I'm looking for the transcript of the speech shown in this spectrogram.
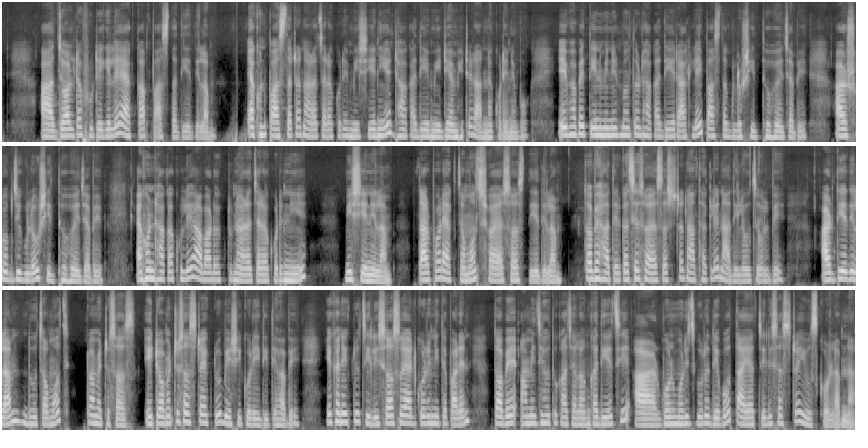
আর জলটা ফুটে গেলে এক কাপ পাস্তা দিয়ে দিলাম। এখন পাস্তাটা নাড়াচাড়া করে মিশিয়ে নিয়ে ঢাকা দিয়ে মিডিয়াম হিটে রান্না করে নেব। এইভাবে তিন মিনিট মতো ঢাকা দিয়ে রাখলেই পাস্তাগুলো সিদ্ধ হয়ে যাবে আর সবজিগুলোও সিদ্ধ হয়ে যাবে। এখন ঢাকা খুলে আবারও একটু নাড়াচাড়া করে নিয়ে মিশিয়ে নিলাম। তারপর এক চামচ সয়া সস দিয়ে দিলাম। তবে হাতের কাছে সয়া সসটা না থাকলে না দিলেও চলবে। আর দিয়ে দিলাম দু চামচ টমেটো সস। এই টমেটো সসটা একটু বেশি করেই দিতে হবে। এখানে একটু চিলি সসও অ্যাড করে নিতে পারেন। তবে আমি যেহেতু কাঁচা লঙ্কা দিয়েছি আর গোলমরিচ গুঁড়ো দেবো, তাই আর চিলি সসটা ইউজ করলাম না।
